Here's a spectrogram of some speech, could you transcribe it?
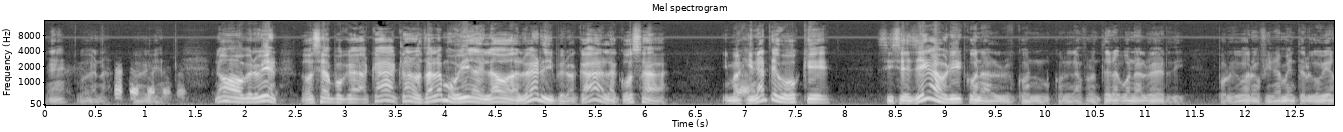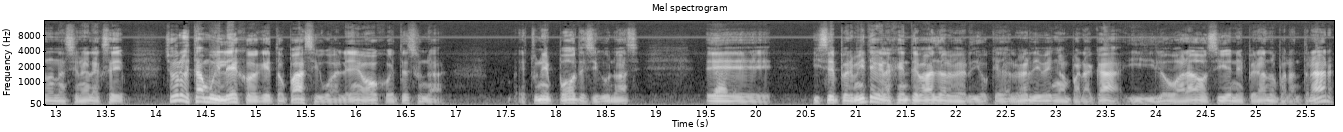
¿eh? Bueno, bien. No, pero bien, o sea, porque acá, claro, está la movida del lado de Alberdi, pero acá la cosa, imagínate vos que si se llega a abrir con, con, la frontera con Alberdi, porque bueno, finalmente el gobierno nacional accede, yo creo que está muy lejos de que esto pase igual, ¿eh? ojo, esta es una, es una hipótesis que uno hace. Eh, y se permite que la gente vaya a Alberdi o que de Alberdi vengan para acá y los varados siguen esperando para entrar,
